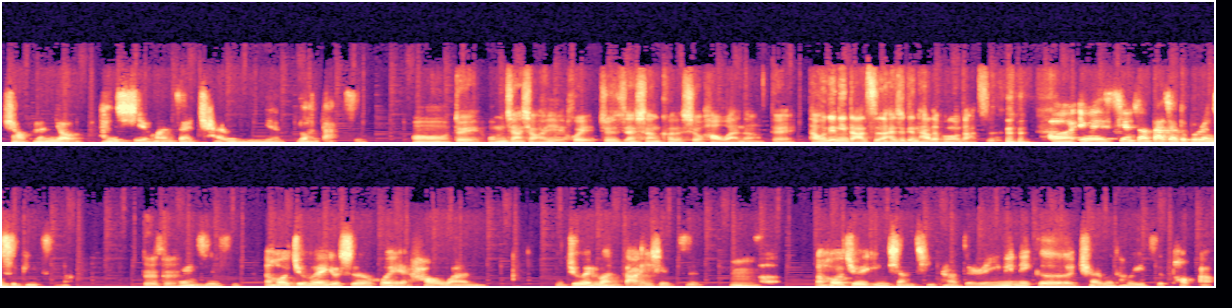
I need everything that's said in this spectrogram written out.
小朋友很喜欢在 chat room 里面乱打字。哦，对，我们家小孩也会，就是在上课的时候好玩呢、啊。对，他会跟你打字还是跟他的朋友打字？呃，因为线上大家都不认识彼此嘛。对对。不认识彼此，然后就会有时候会好玩。你就会乱打一些字，嗯，呃，然后就影响其他的人，因为那个 chat room 它会一直 pop up，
